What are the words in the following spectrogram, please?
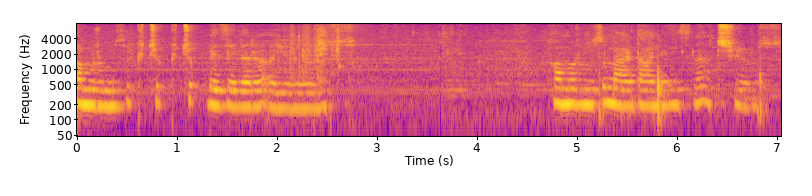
Hamurumuzu küçük küçük bezelere ayırıyoruz. Hamurumuzu merdanemizle açıyoruz.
